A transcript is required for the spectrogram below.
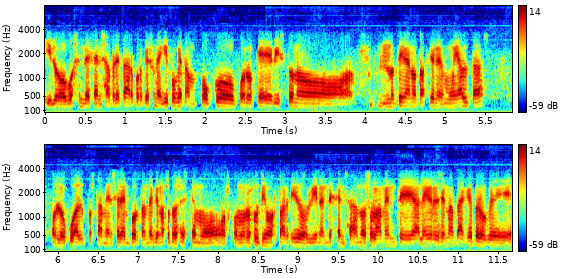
y luego pues en defensa apretar porque es un equipo que tampoco, por lo que he visto, no, no tiene anotaciones muy altas con lo cual pues también será importante que nosotros estemos como los últimos partidos bien en defensa, no solamente alegres en ataque, pero que,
